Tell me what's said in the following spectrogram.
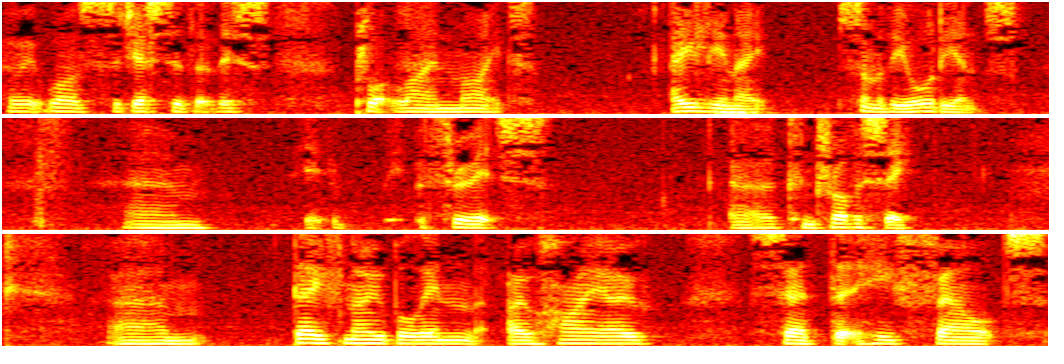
who it was, suggested that this plot line might alienate some of the audience um, through its uh, controversy. Um, Dave Noble in Ohio said that he felt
